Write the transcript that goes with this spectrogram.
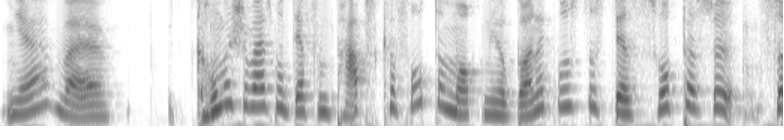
Ja, weil komischerweise man darf vom Papst kein Foto machen. Ich habe gar nicht gewusst, dass der so, so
